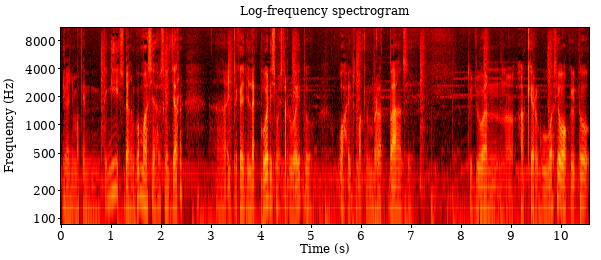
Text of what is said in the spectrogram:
nilainya makin tinggi sedangkan gue masih harus ngejar uh, IPK jelek gue di semester 2 itu. Wah itu makin berat banget sih. Tujuan uh, akhir gue sih waktu itu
